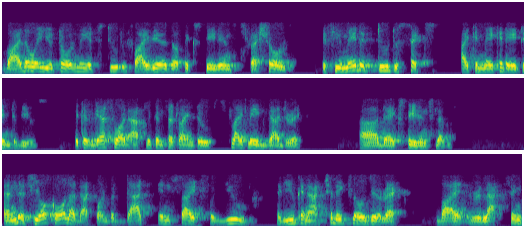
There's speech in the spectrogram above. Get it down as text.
By the way, you told me it's two to five years of experience threshold. If you made it two to six, I can make it eight interviews. Because guess what? Applicants are trying to slightly exaggerate uh, their experience level. And it's your call at that point, but that insight for you that you can actually close your rec by relaxing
